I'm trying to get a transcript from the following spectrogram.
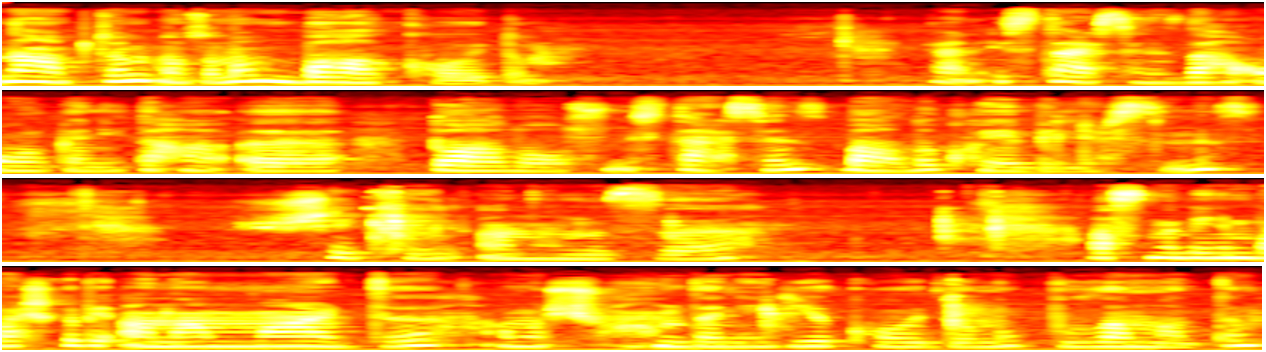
ne yaptım? O zaman bal koydum. Yani isterseniz daha organik, daha e, doğal olsun isterseniz bal da koyabilirsiniz. Şu şekil anamızı. Aslında benim başka bir anam vardı ama şu anda nereye koyduğumu bulamadım.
